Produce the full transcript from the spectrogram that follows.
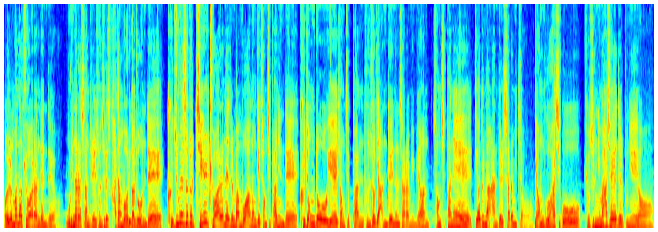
얼마나 교활한 데인데요. 우리나라 사람들이 전 세계에서 가장 머리가 좋은데 그 중에서도 제일 교활한 애들만 모아놓은 게 정치판인데 그 정도의 정치판 분석이 안 되는 사람이면 정치판에 뛰어들면 안 될 사람이죠. 연구하시고 교수님 하셔야 될 분이에요.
